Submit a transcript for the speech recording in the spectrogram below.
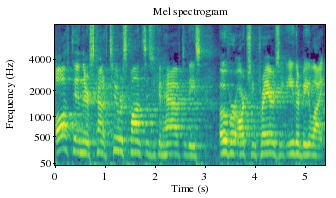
often there's kind of two responses you can have to these overarching prayers. You can either be like,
